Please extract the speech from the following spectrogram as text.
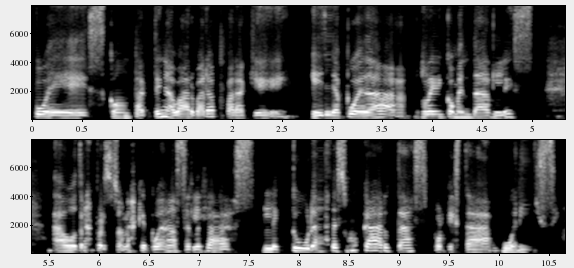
pues contacten a Bárbara para que ella pueda recomendarles a otras personas que puedan hacerles las lecturas de sus cartas, porque está buenísima.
